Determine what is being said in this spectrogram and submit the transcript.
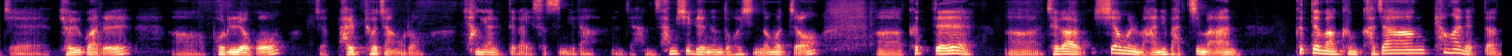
이제 결과를 어, 보려고 이제 발표장으로 향할 때가 있었습니다. 이제 한 30여 년도 훨씬 넘었죠. 어, 그때 어, 제가 시험을 많이 봤지만 그때만큼 가장 평안했던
